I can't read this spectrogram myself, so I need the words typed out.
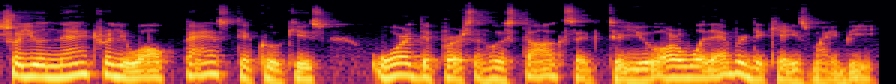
So you naturally walk past the cookies or the person who is toxic to you or whatever the case might be.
